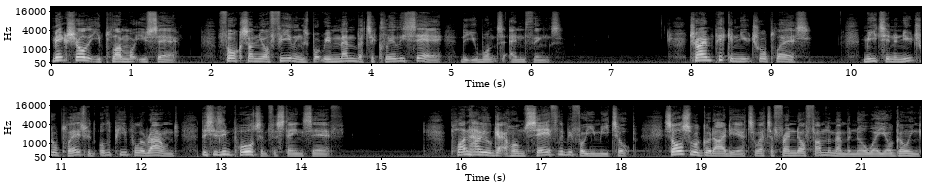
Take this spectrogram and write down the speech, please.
Make sure that you plan what you say. Focus on your feelings, but remember to clearly say that you want to end things. Try and pick a neutral place. Meet in a neutral place with other people around. This is important for staying safe. Plan how you'll get home safely before you meet up. It's also a good idea to let a friend or family member know where you're going.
